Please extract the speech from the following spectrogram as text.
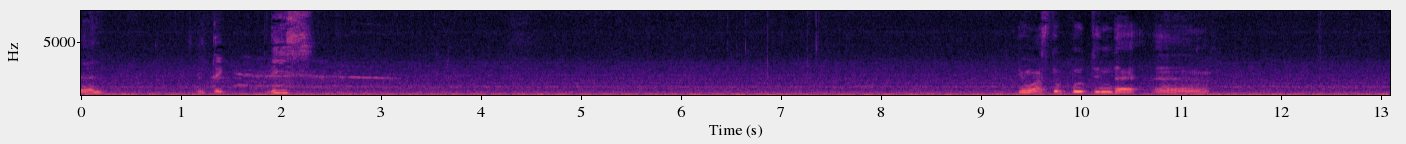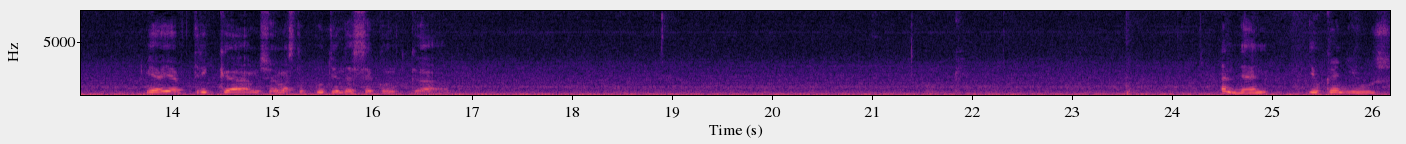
then you take this. You must to put in the uh, yeah you have three cams. So you must to put in the second cam and then you can use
